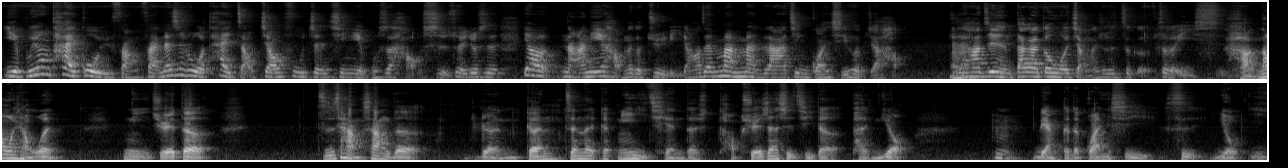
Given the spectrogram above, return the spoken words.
也不用太过于防范。但是如果太早交付真心，也不是好事。所以就是要拿捏好那个距离，然后再慢慢拉近关系会比较好。就是他之前大概跟我讲的就是这个、嗯、这个意思。好，那我想问，你觉得职场上的人跟真的跟你以前的同学生时期的朋友，嗯，两个的关系是有一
